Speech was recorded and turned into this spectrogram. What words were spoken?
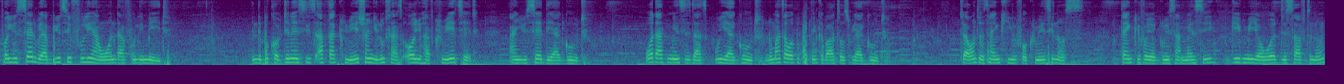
For you said we are beautifully and wonderfully made. In the book of Genesis, after creation, you looked at all you have created and you said they are good. What that means is that we are good. No matter what people think about us, we are good. So I want to thank you for creating us. Thank you for your grace and mercy. Give me your word this afternoon.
